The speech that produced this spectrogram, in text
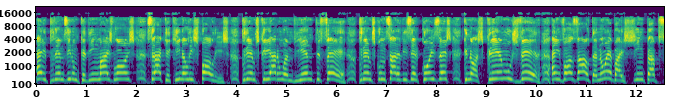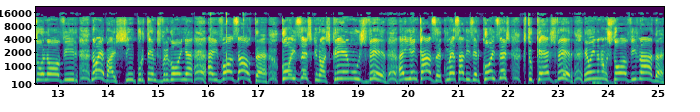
Ei, podemos ir um bocadinho mais longe? Será que aqui na Lispolis podemos criar um ambiente de fé? Podemos começar a dizer coisas que nós queremos ver em voz alta. Não é baixinho para a pessoa não ouvir, não é baixinho porque temos vergonha. Em voz alta, coisas que nós queremos ver. Aí em casa, começa a dizer coisas que tu queres ver. Eu ainda não estou a ouvir nada.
